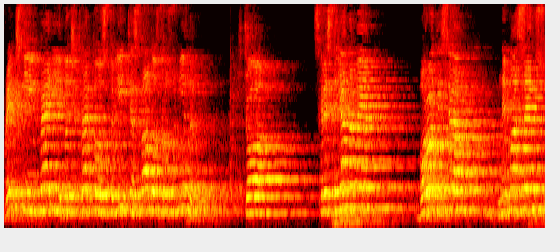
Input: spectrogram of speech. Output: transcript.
В Римській імперії до 4 століття стало зрозумілим, що з християнами боротися нема сенсу.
